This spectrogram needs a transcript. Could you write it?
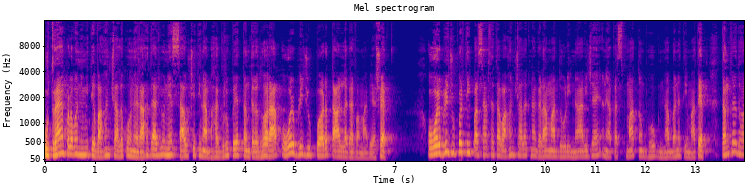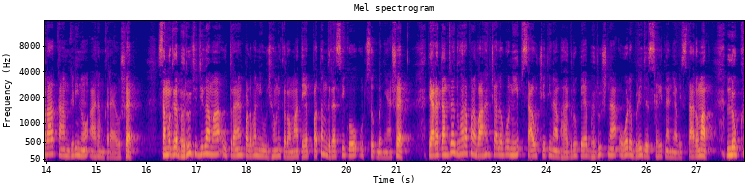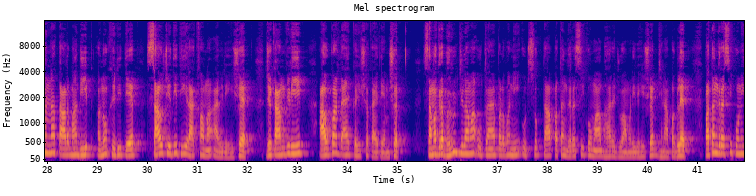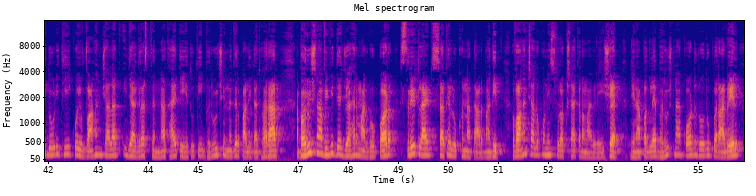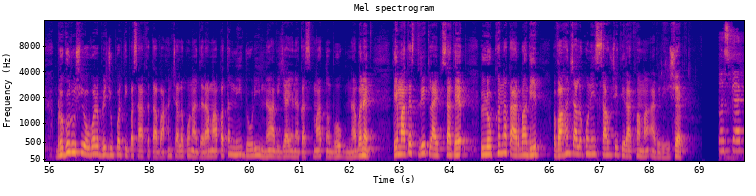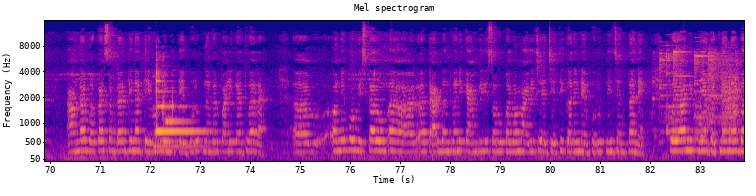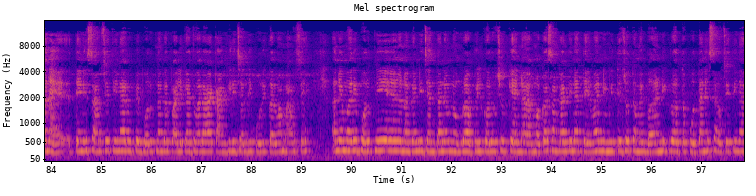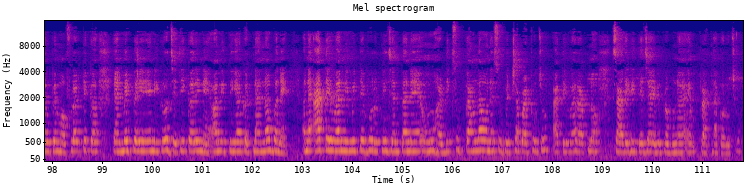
ઉત્તરાયણ પર્વ નિમિત્તે વાહન ચાલકો અને રાહદારીઓને સાવચેતીના ભાગરૂપે તંત્ર દ્વારા ઓવરબ્રિજ ઉપર તાર લગાડવામાં આવ્યા છે. ઓવરબ્રિજ ઉપરથી પસાર થતા વાહન ચાલકના ગળામાં દોડી ન આવી જાય અને અકસ્માતનો ભોગ ન બને તે માટે તંત્ર દ્વારા કામગીરીનો આરંભ કરાયો છે. સમગ્ર ભરૂચ જિલ્લામાં ઉત્તરાયણ પર્વની ઉજવણી કરવા માટે પતંગ રસિકો ઉત્સુક બન્યા છે. ત્યારે તંત્ર દ્વારા પણ વાહન ચાલકોની સાવચેતીના ભાગરૂપે ભરૂચના ઓવરબ્રિજ સહિતના અન્ય વિસ્તારોમાં લોખંડના તાર બાંધી અનોખી રીતે સાવચેતીથી રાખવામાં આવી રહી છે. જે કામગીરી આવકારદાયક કહી શકાય તેમ છે. સમગ્ર ભરૂચ જિલ્લામાં ઉત્તરાયણ પર્વની ઉત્સુકતા પતંગ રસિકોમાં ભારે જોવા મળી રહી છે જેના પગલે પતંગ રસિકોની દોડીથી કોઈ વાહન ચાલક ઇજાગ્રસ્ત ન થાય તે હેતુથી ભરૂચ નગરપાલિકા દ્વારા ભરૂચના વિવિધ જાહેર માર્ગો પર સ્ટ્રીટ લાઇટ સાથે લોખંડના તાર બાંધી વાહન ચાલકોની સુરક્ષા કરવામાં આવી રહી છે, જેના પગલે ભરૂચના કોટ રોડ ઉપર આવેલ ભૃગુ ઋષિ ઓવરબ્રિજ ઉપરથી પસાર થતા વાહન ચાલકોના ગરામાં પતંગની દોડી ન આવી જાય અને અકસ્માતનો ભોગ ન બને તે માટે સ્ટ્રીટ લાઇટ સાથે લોખંડના તાર વાહન ચાલકોની સાવચેતી રાખવામાં આવી રહી છે. નમસ્કાર. આવનાર મકર સંક્રાંતિના તહેવાર નિમિત્તે ભરૂચ નગરપાલિકા દ્વારા અનેકો વિસ્તારોમાં તાર બાંધવાની કામગીરી શરૂ કરવામાં આવી છે, જેથી કરીને ભરૂચની જનતાને કોઈ અનિચ્છનીય ઘટના ન બને, તેની સાવચેતીના રૂપે ભરૂચ નગરપાલિકા દ્વારા આ કામગીરી જલ્દી પૂરી કરવામાં આવશે. અને મારી ભરૂચની નગરની જનતાને હું નમ્ર અપીલ કરું છું કે મકર સંક્રાંતિના તહેવાર નિમિત્તે જો તમે બહાર નીકળો તો પોતાની સાવચેતીના રૂપે મફલર કે, હેલ્મેટ પહેરીને નીકળો, જેથી કરીને અનિચ્છનીય ઘટના ન બને. અને આ તહેવાર નિમિત્તે ભરૂચની જનતાને હું હાર્દિક શુભકામનાઓ અને શુભેચ્છા પાઠવું છું. આ તહેવાર આપનો સારી રીતે જાય એવી પ્રભુને પ્રાર્થના કરું છું.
